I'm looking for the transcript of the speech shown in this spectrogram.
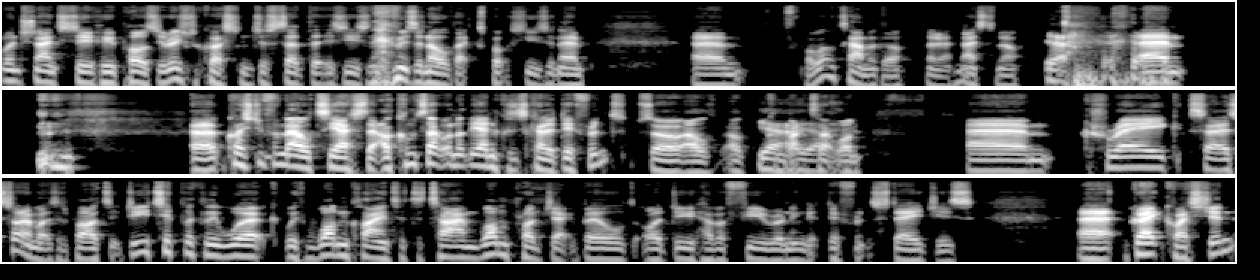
Winch92, who posed the original question, just said that his username is an old Xbox username um, a long time ago. Anyway, nice to know. Yeah. um, uh, question from LTS. There, I'll come to that one at the end because it's kind of different. So I'll I'll yeah, come back yeah, to that yeah. one. Um, Craig says, "Sorry, I'm late to the party. Do you typically work with one client at a time, one project build, or do you have a few running at different stages?" Uh, great question.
